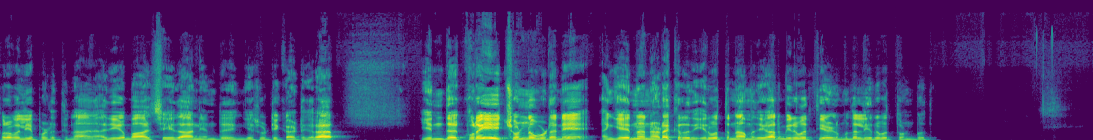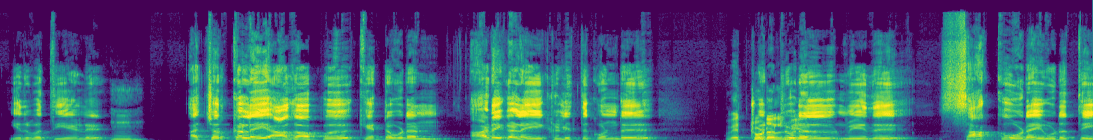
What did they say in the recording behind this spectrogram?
பிரபலியப்படுத்தினான் அதிகமாக செய்தான் என்று இங்கே சுட்டிக்காட்டுகிறார். இந்த குறையை சொன்னவுடனே அங்கே என்ன நடக்கிறது? இருபத்தொன்னாம் அதிகாரம் இருபத்தி ஏழு முதல் இருபத்தொன்பது. இருபத்தி ஏழு அச்சொற்களை ஆகாப்பு கேட்டவுடன் ஆடைகளை கிழித்து கொண்டு வெற்றுடல் மீது. சாக்கு உடை உடுத்தி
